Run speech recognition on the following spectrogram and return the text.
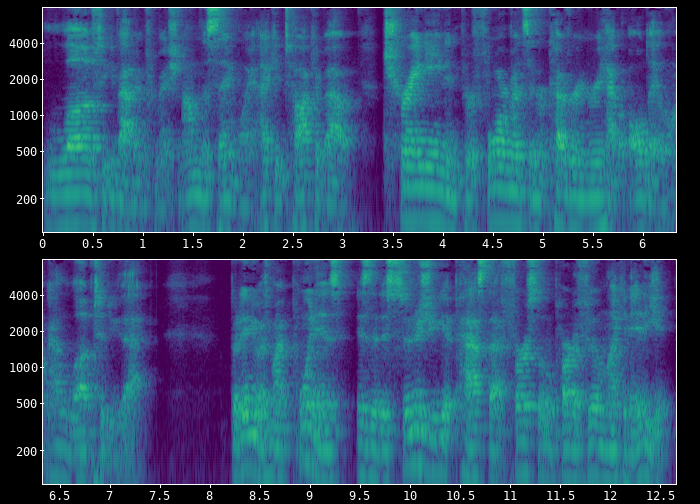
love to give out information. I'm the same way. I can talk about training and performance and recovery and rehab all day long. I love to do that. But anyways, my point is, is that as soon as you get past that first little part of feeling like an idiot,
